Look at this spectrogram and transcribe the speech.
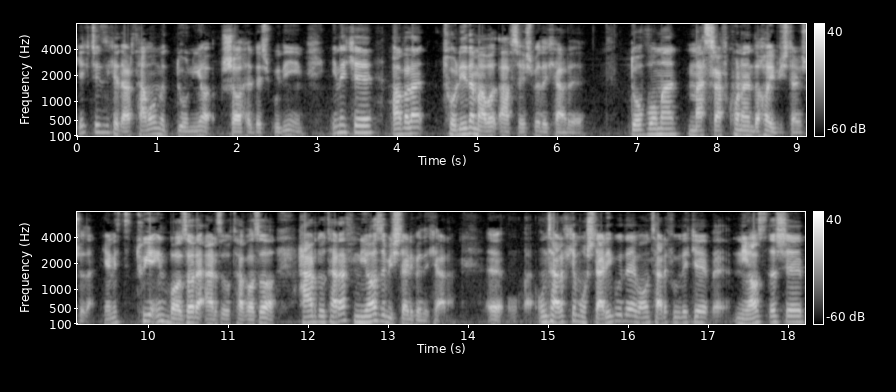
یک چیزی که در تمام دنیا شاهدش بودیم اینه که اولا تولید مواد افزایش بده کرده. دوما مصرف کننده های بیشتری شدن. یعنی توی این بازار عرضه و تقاضا هر دو طرف نیاز بیشتری پیدا کردن. اون طرف که مشتری بوده و اون طرفی بوده که نیاز داشته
